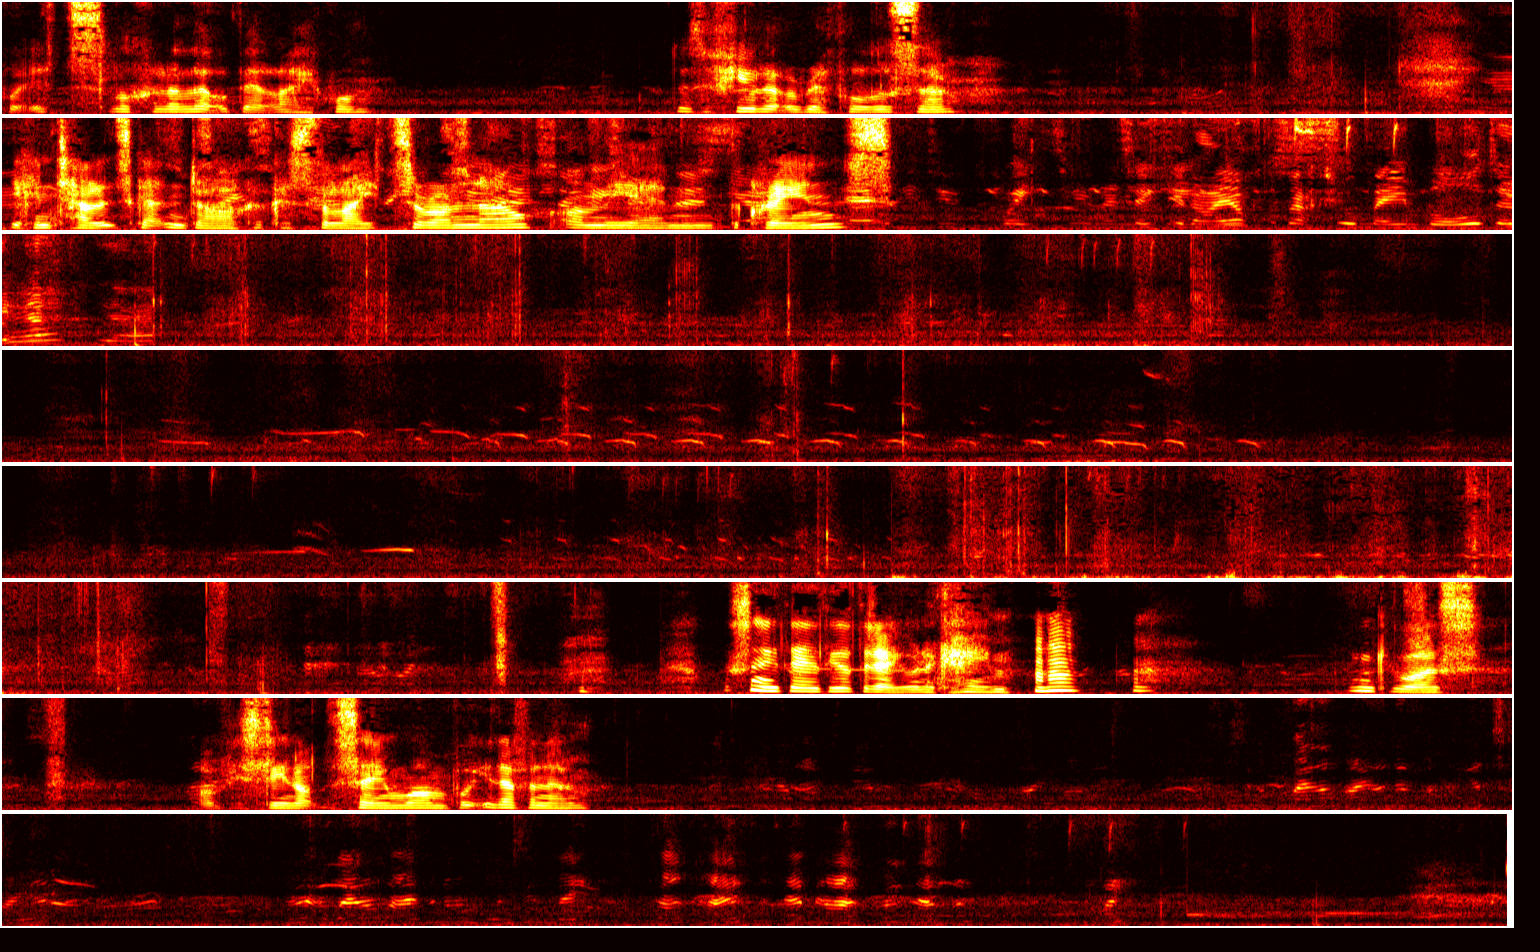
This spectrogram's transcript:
but it's looking a little bit like one. There's a few little ripples though. You can tell it's getting darker because the lights are on now on the um, the cranes. Take your eye off the actual main board, don't yeah. you? Yeah. Wasn't he there the other day when I came? I think he was. Obviously not the same one, but you never know.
